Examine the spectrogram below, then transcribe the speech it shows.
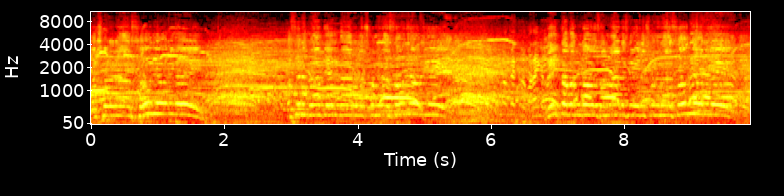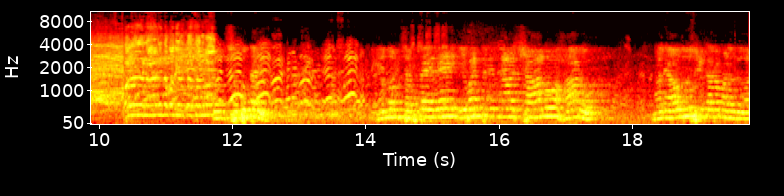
ಲಕ್ಷ್ಮಣನ ಸೌದಿ ಅವರಿಗೆ ಹಸಿರು ಕ್ರಾಂತಿ ಅಧಿಕಾರ ಲಕ್ಷ್ಮಣನ ಸೌದಿ ಅವರಿಗೆ ರೈತ ಬಂದು ಸನ್ಮಾನಿಸಿ ಲಕ್ಷ್ಮಣನ ಸೌದಿ ಅವರಿಗೆ ಬರದ ನಾಡಿನ ಬಳಿಕ ಸನ್ಮಾನ ಇನ್ನೊಂದು ಶಸ್ತ್ರ ಇದೆ ಇವತ್ತಿನಿಂದ ಶಾಲು ಹಾರು ನಾನು ಯಾವುದೂ ಸ್ವೀಕಾರ ಮಾಡೋದಿಲ್ಲ.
